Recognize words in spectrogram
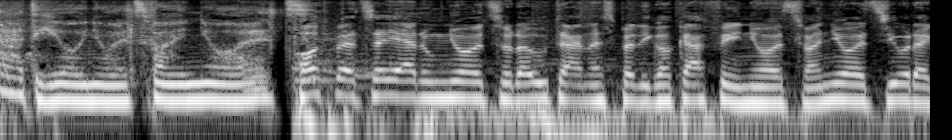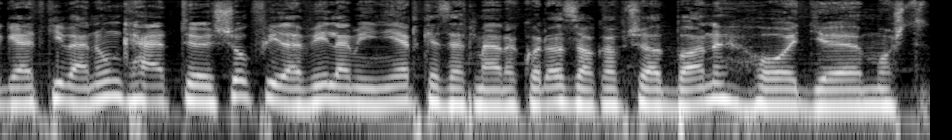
Rádió 88. 6 perccel járunk 8 óra után, ez pedig a Café 88. Jó reggelt kívánunk! Hát sokféle vélemény érkezett már akkor azzal kapcsolatban, hogy most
